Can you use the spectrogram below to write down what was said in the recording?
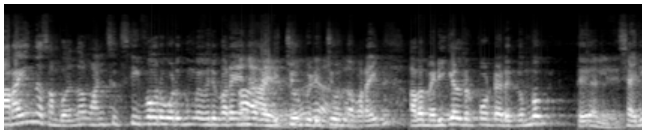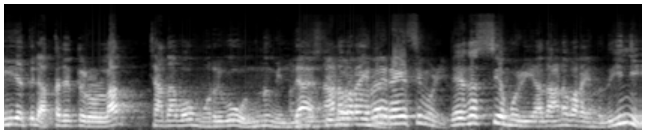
പറയുന്ന സംഭവം വൺ സിക്സ്റ്റി ഫോർ കൊടുക്കുമ്പോൾ ഇവർ പറയുന്നത് അടിച്ചു പിടിച്ചു എന്ന് പറയും. അപ്പൊ മെഡിക്കൽ റിപ്പോർട്ട് എടുക്കുമ്പോൾ ശരീരത്തിൽ അത്തരത്തിലുള്ള ചതവോ മുറിവോ ഒന്നുമില്ല എന്നാണ് പറയുന്നത്. രഹസ്യമൊഴി. രഹസ്യമൊഴി അതാണ് പറയുന്നത്. ഇനി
